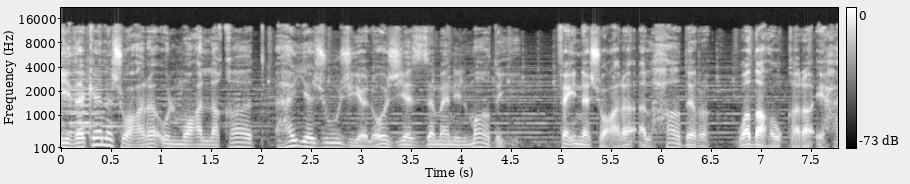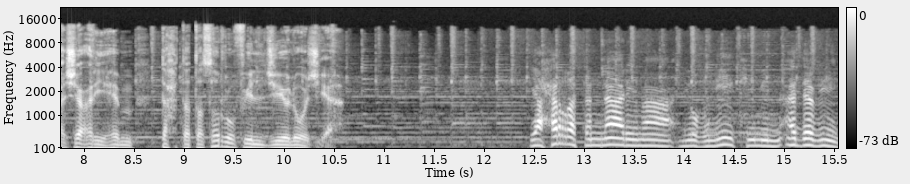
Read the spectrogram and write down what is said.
إذا كان شعراء المعلقات هيجوا جيولوجيا الزمن الماضي فإن شعراء الحاضر وضعوا قرائح شعرهم تحت تصرف الجيولوجيا. يا حرة النار ما يغنيك من أدبي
